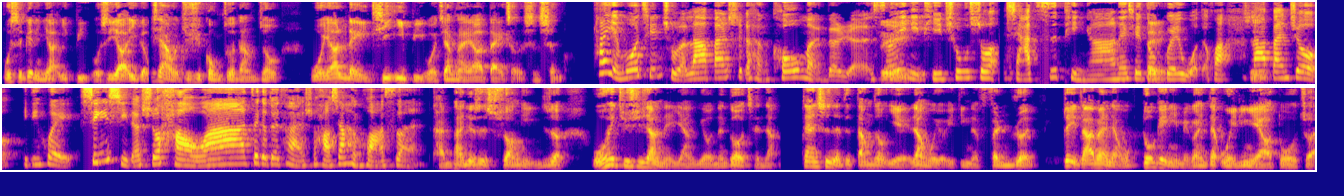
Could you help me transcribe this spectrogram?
不是跟你要一笔，我是要一个。接下来我继续工作当中，我要累积一笔，我将来要带走的是什么？他也摸清楚了，拉班是个很抠门的人，所以你提出说瑕疵品啊那些都归我的话，拉班就一定会欣喜的说好啊，这个对他来说好像很划算。谈判就是双赢，就是说我会继续让你的羊有能够成长，但是呢，这当中也让我有一定的分润。对大家来讲，我多给你没关系，但我一定也要多赚。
